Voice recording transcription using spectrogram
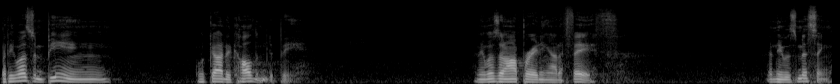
But he wasn't being what God had called him to be. And he wasn't operating out of faith. And he was missing.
